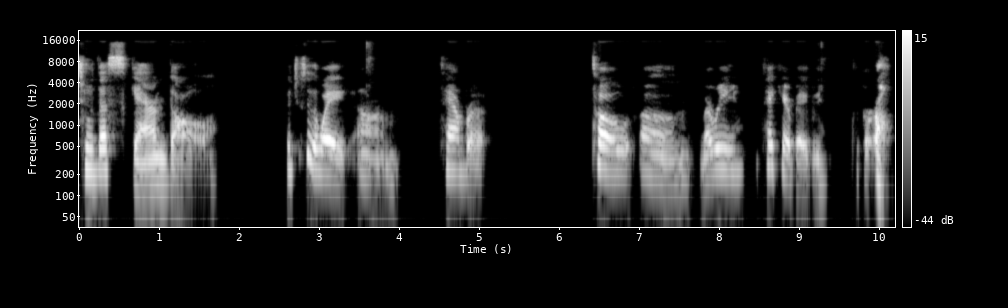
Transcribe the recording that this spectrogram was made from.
to the scandal. Did you see the way um, Tambra told um Marie, take care, baby. Girl.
